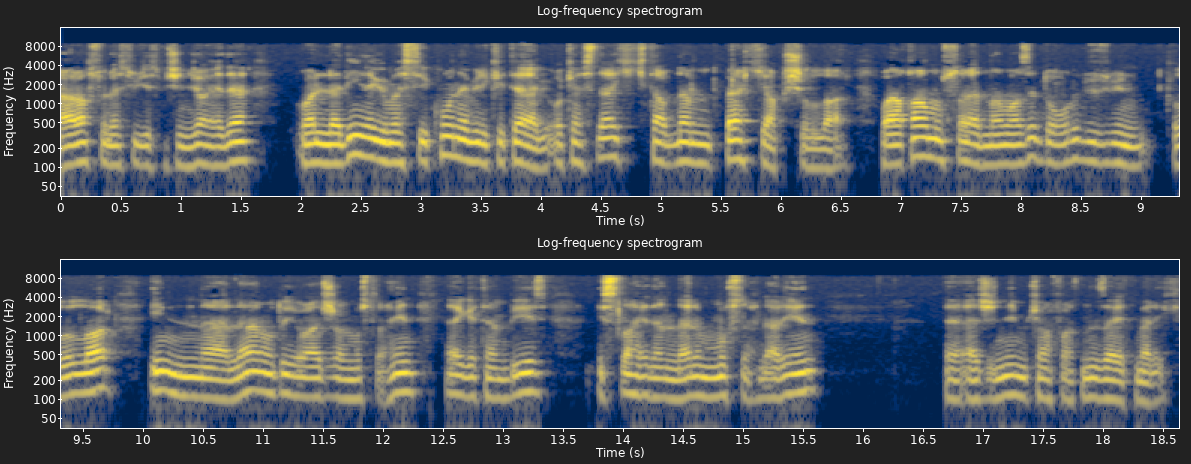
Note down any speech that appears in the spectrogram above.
Əraf surəsi 170-ci ayədə وَالَّذ۪ينَ يُمَسِّكُونَ بِالْكِتَابِ O kəslər ki, kitabdan bərk yapışırlar. Və əqamu salat namazı doğru düzgün qılırlar. İnnə lā nudiyu əcrəl muslihin. Həqiqətən biz islah edənlərin, muslihlərin e, əcrini, mükafatını zay etməliyik.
